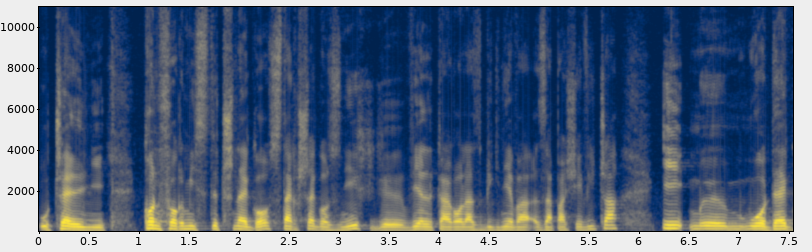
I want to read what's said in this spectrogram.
uczelni konformistycznego, starszego z nich, y, wielka rola Zbigniewa Zapasiewicza i młodego,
